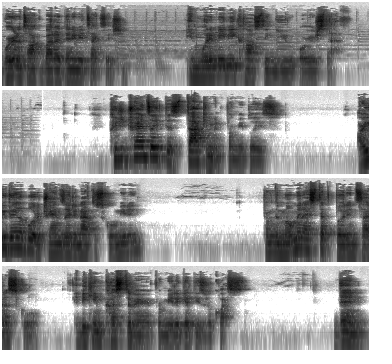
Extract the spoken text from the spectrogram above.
we're going to talk about identity taxation and what it may be costing you or your staff. Could you translate this document for me, please? Are you available to translate an after school meeting? From the moment I stepped foot inside a school, it became customary for me to get these requests. Then,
